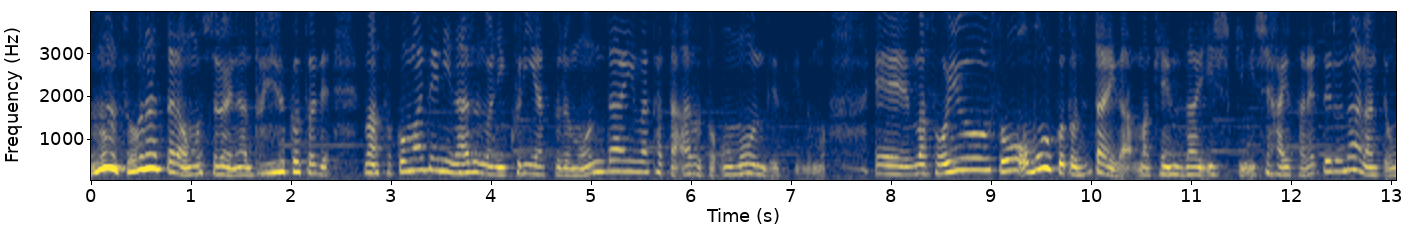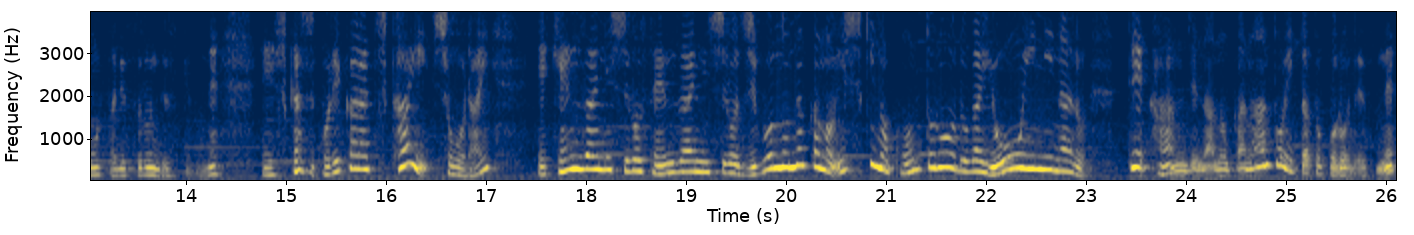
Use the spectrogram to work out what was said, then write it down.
うんそうなったら面白いなということで。まあそこまでになるのにクリアする問題は多々あると思うんですけども、えー、まあ、そういうそう思うこと自体が、まあ、健在意識に支配されてるななんて思ったりするんですけどね、えー、しかしこれから近い将来え健在にしろ潜在にしろ自分の中の意識のコントロールが容易になる。って感じなのかなといったところですね、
